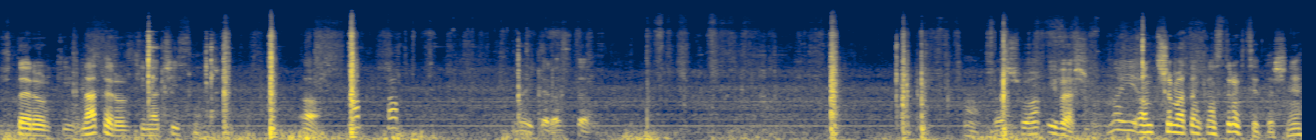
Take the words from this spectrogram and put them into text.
w te rurki, na te rurki nacisnąć. O. no i teraz to. O, weszło i weszło. No i on trzyma tą konstrukcję też, nie?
